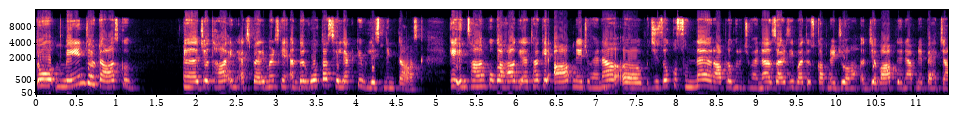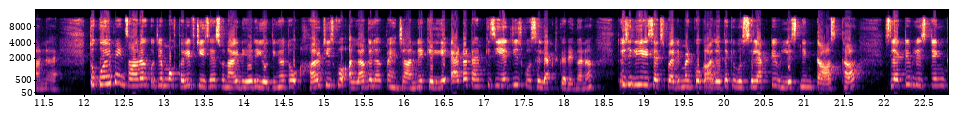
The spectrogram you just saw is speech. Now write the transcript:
तो मेन जो टास्क जो था इन एक्सपेरिमेंट्स के अंदर, वो था सिलेक्टिव लिसनिंग टास्क कि इंसान को कहा गया था कि आपने जो है ना चीज़ों को सुनना है और आप लोगों ने जो है ना, ज़ाहिर सी बात है, उसका अपने जवाब देना है अपने पहचानना है। तो कोई भी इंसान को जब मुख्तलिफ़ चीज़ें सुनाई दे रही होती हैं तो हर चीज़ को अलग अलग पहचानने के लिए एट अ टाइम किसी एक चीज़ को सिलेक्ट करेगा ना। तो इसलिए इस एक्सपेरिमेंट को कहा जाता है कि वो सिलेक्टिव लिसनिंग टास्क था। Selective listening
